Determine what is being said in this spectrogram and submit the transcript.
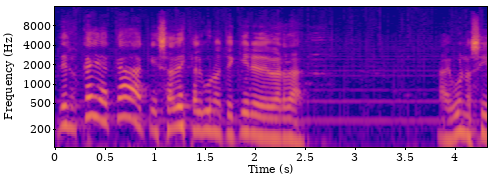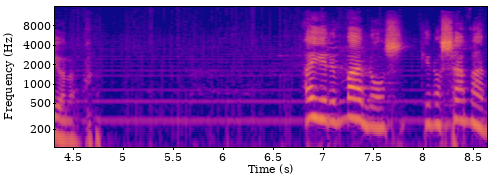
De los que hay acá, que sabes que alguno te quiere de verdad. Algunos sí o no. Hay hermanos que nos aman.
